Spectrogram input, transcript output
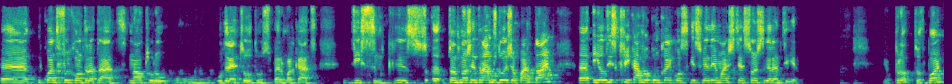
Uh, quando fui contratado, na altura, o, o, diretor do supermercado disse-me que, uh, portanto, nós entrámos dois a part-time uh, e ele disse que ficava com quem conseguisse vender mais extensões de garantia. Eu, pronto, tudo bem.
